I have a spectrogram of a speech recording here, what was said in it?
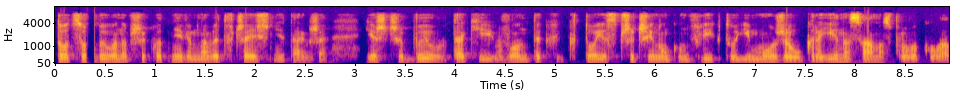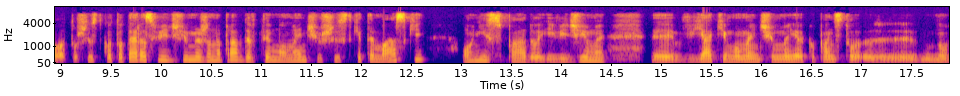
to, co było na przykład, nie wiem, nawet wcześniej, także jeszcze był taki wątek, kto jest przyczyną konfliktu i może Ukraina sama sprowokowała to wszystko, to teraz widzimy, że naprawdę w tym momencie wszystkie te maski, oni spadły i widzimy, y, w jakim momencie my jako państwo y, no,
